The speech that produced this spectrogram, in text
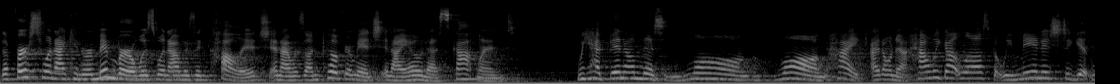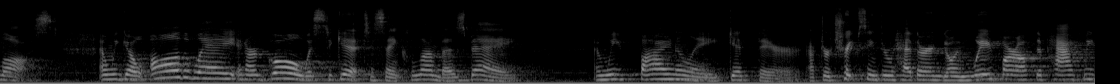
The first one I can remember was when I was in college and I was on pilgrimage in Iona, Scotland. We had been on this long, long hike. I don't know how we got lost, but we managed to get lost. And we go all the way, and our goal was to get to St. Columba's Bay. And we finally get there. After traipsing through heather and going way far off the path, we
